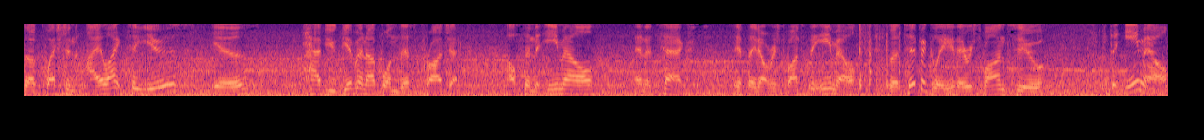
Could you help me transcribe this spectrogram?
the question I like to use is Have you given up on this project? I'll send an email and a text if they don't respond to the email, but typically they respond to the email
